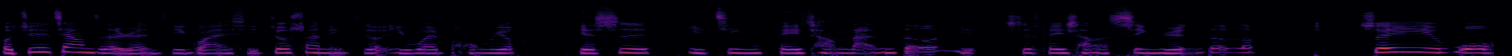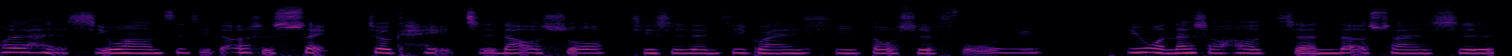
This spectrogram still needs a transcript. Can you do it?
我觉得这样子的人际关系，就算你只有一位朋友，也是已经非常难得，也是非常幸运的了。所以我会很希望自己的二十岁就可以知道说，其实人际关系都是浮云，因为我那时候真的算是。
